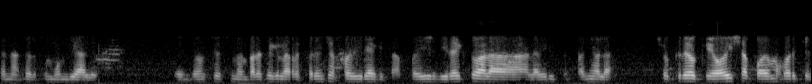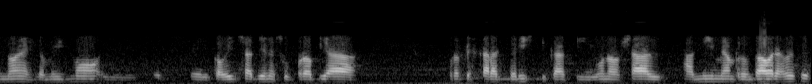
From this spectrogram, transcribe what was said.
en hacerse mundiales. Entonces me parece que la referencia fue directa, fue ir directo a la, a la gripe española yo creo que hoy ya podemos ver que no es lo mismo y el COVID ya tiene su propia propias características y uno ya a mí me han preguntado varias veces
